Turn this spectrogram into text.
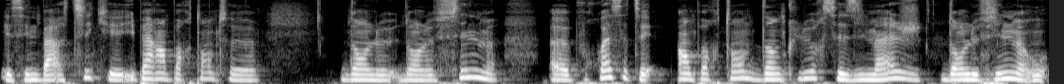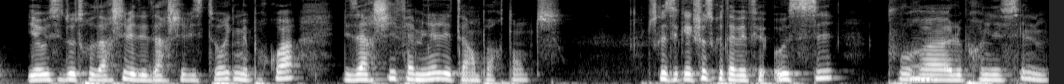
Et c'est une partie qui est hyper importante dans le, dans le film. pourquoi c'était important d'inclure ces images dans le film? Il y a aussi d'autres archives et des archives historiques, mais pourquoi les archives familiales étaient importantes? Parce que c'est quelque chose que tu avais fait aussi pour mm. le premier film.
